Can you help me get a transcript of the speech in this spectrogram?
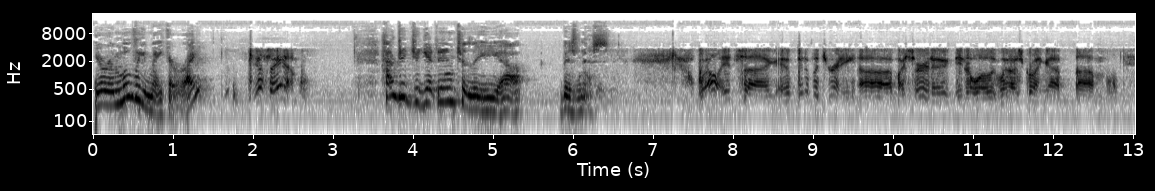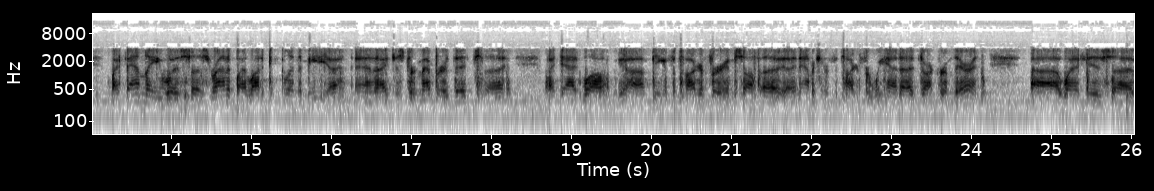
You're a movie maker, right? Yes, I am. How did you get into the uh, business? Well, it's uh, a bit of a journey. Um, I started, out, you know, when I was growing up, um, my family was uh, surrounded by a lot of people in the media, and I just remembered that uh, my dad, while uh, being a photographer himself, uh, an amateur photographer, we had a darkroom there, and uh, one of his uh,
